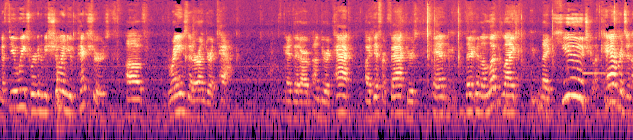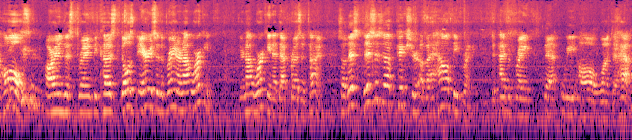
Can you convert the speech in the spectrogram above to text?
in a few weeks, we're going to be showing you pictures of brains that are under attack. Okay, that are under attack by different factors, and they're going to look like like huge caverns and holes are in this brain because those areas of the brain are not working. They're not working at that present time. So this this is a picture of a healthy brain, the type of brain that we all want to have.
